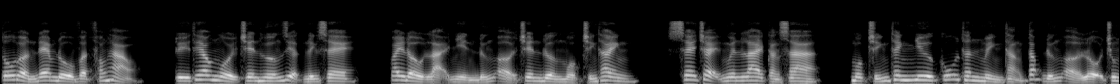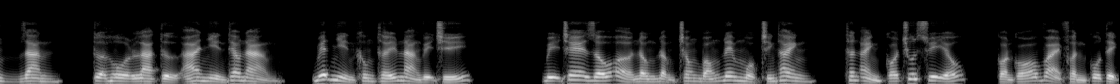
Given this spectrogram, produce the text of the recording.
Tô Bẩn đem đồ vật phóng hảo, tùy theo ngồi trên hướng diệt lính xe, quay đầu lại nhìn đứng ở trên đường Mục Chính Thanh, xe chạy nguyên lai càng xa, Mục Chính Thanh như cũ thân mình thẳng tắp đứng ở lộ trung gian, tựa hồ là tử ai nhìn theo nàng, biết nhìn không thấy nàng vị trí. Bị che giấu ở nồng đậm trong bóng đêm Mục Chính Thanh, thân ảnh có chút suy yếu, còn có vài phần cô tịch.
